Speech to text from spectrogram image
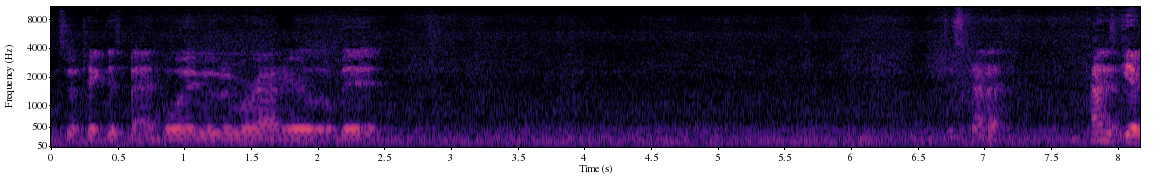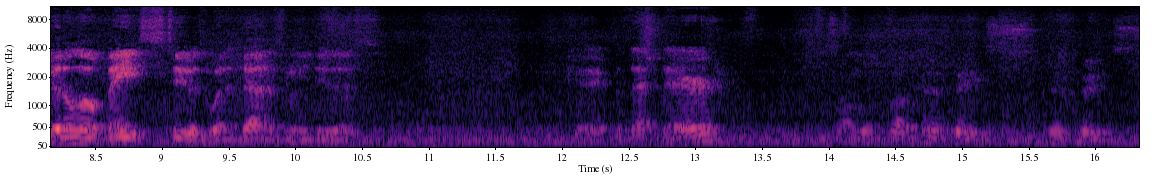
Just going to take this bad boy, move him around here a little bit. Just kind of, kind of give it a little base too is what it does when you do this. Okay, put that there. It's all about that base. That base.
